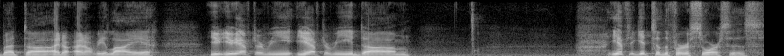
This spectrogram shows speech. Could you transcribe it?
but uh, I don't. I don't rely. You, you have to read. You have to read um, you have to get to the first sources.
